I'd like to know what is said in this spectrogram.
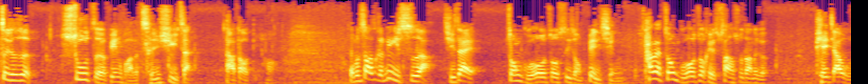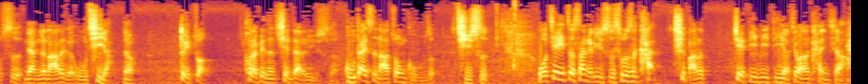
这就是输者兵法的程序战，打到底哈。我们知道这个律师啊，其在中古欧洲是一种变形。他在中古欧洲可以上诉到那个铁甲武士，两个拿那个武器啊，对吧？对撞，后来变成现代的律师。古代是拿中古骑士。我建议这三个律师是不是看去把那借 DVD 啊，今晚上看一下哈。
